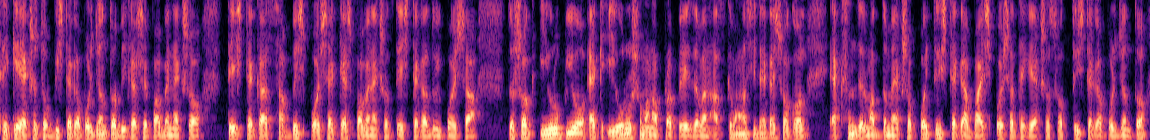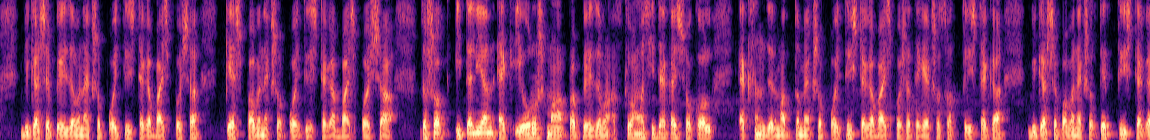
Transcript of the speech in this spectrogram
থেকে একশো চব্বিশ টাকা পর্যন্ত। বিকাশে পাবেন একশো তেইশ টাকা, ছাব্বিশ পয়সা, ক্যাশ পাবেন একশো তেইশ টাকা, দুই পয়সা। দর্শক, ইউরোপীয় এক ইউরো সমান আপনারা পেয়ে যাবেন। আজকে বাংলাদেশি টাকায় সকল এক্সচেঞ্জের মাধ্যমে একশো পঁয়ত্রিশ টাকা, বাইশ পয়সা থেকে একশো ছত্রিশ টাকা পর্যন্ত। বিকাশে পেয়ে যাবেন একশো পঁয়ত্রিশ টাকা, বাইশ পয়সা। ক্যাশ পাবেন একশো পঁয়ত্রিশ টাকা, বাইশ পয়সা। দর্শক, ইতালিয়ান এক ইউরো সমান আপনারা পেয়ে যাবেন। আজকে বাংলাদেশি টাকায় সকল এক্সচেঞ্জের মাধ্যমে একশো পঁয়ত্রিশ টাকা, বাইশ পয়সা থেকে একশো ছত্রিশ টাকা। বিকাশে পাবেন একশো তেত্রিশ টাকা,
